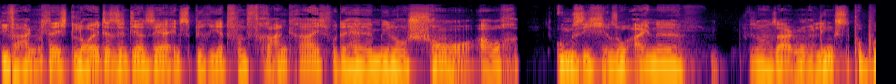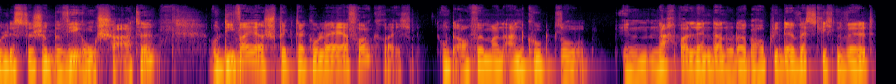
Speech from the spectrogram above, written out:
Die Wagenknecht-Leute sind ja sehr inspiriert von Frankreich, wo der Herr Mélenchon auch um sich so eine wie soll man sagen, linkspopulistische Bewegung scharte. Und die war ja spektakulär erfolgreich. Und auch wenn man anguckt, so in Nachbarländern oder überhaupt in der westlichen Welt,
